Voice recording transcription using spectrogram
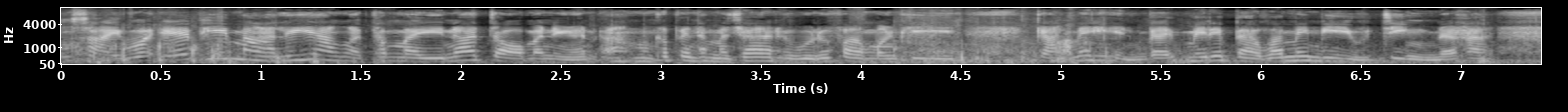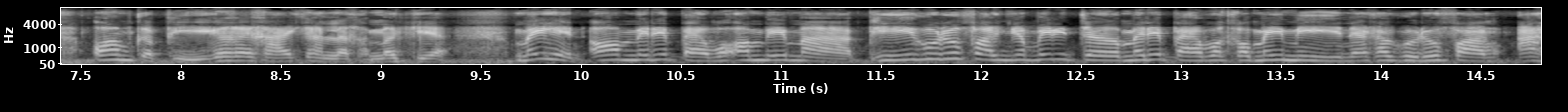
งสัยว่าเอ๊ะพี่มาหรือยังอะทำไมหน้าจอมันอย่างนั้นอะมันก็เป็นธรรมชาติค่ะคุณผู้ฟังบางที การไม่เห็นแบบไม่ได้แปลว่าไม่มีอยู่จริงนะคะ อ้อมกับผีก็คล้ายๆกันแหละค่ะเมื่อกี้ไม่เห็นอ้อมไม่ได้แปลว่าอ้อมไม่มาผีคุณผู้ฟังยังไม่ได้เจอไม่ได้แปลว่าเขาไม่มีนะคะคุณผู้ฟังอะ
